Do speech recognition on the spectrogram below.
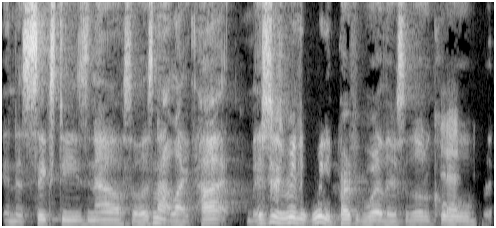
in the 60s now, so it's not like hot. It's just really really perfect weather. It's a little cool, yeah. but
